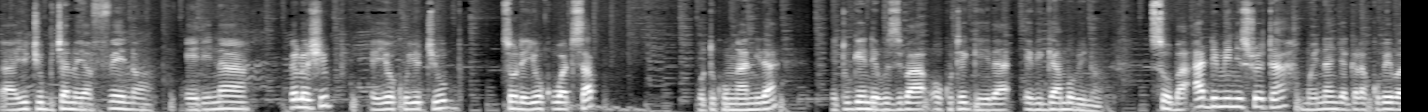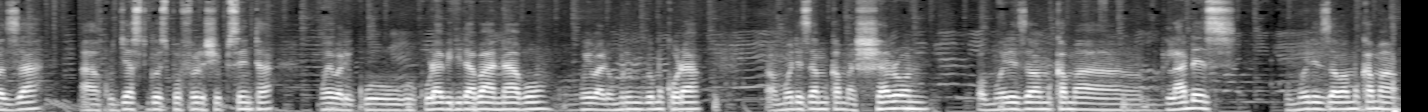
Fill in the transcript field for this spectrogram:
uh, youtube channel yaffe eno erina fellowship ey'oku youtube sorry ey'oku whatsapp. Wetukuŋŋaanira netugenda ebuziba okutegeera ebigambo bino. So ba administrator mwenna njagala kubeebaza uh, ku just gospel fellowship center mwebale ku- kulabirira abaana abo mwebale omulimu gwe mukola omuweereza mukama sharon omuweereza wa mukama gladys omuweereza wa mukama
